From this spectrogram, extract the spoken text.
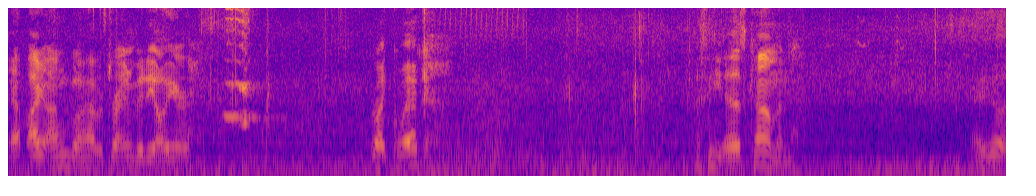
Yep, I, I'm going to have a train video here right quick. Because he is coming. There you go.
